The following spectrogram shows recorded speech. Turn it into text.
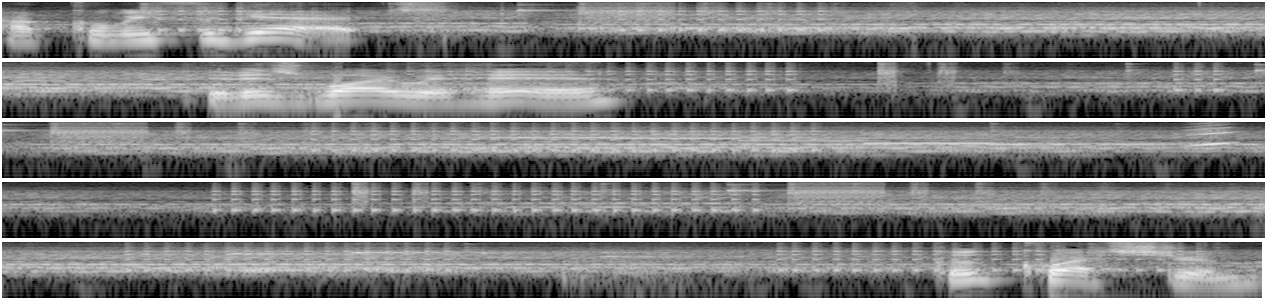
How could we forget? It is why we're here. Good question.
